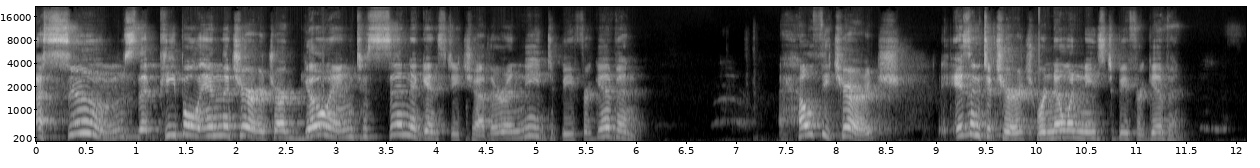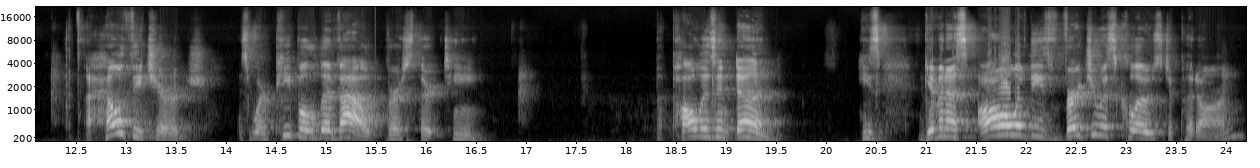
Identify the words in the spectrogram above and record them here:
assumes that people in the church are going to sin against each other and need to be forgiven. A healthy church isn't a church where no one needs to be forgiven. A healthy church is where people live out verse 13. But Paul isn't done. He's given us all of these virtuous clothes to put on,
